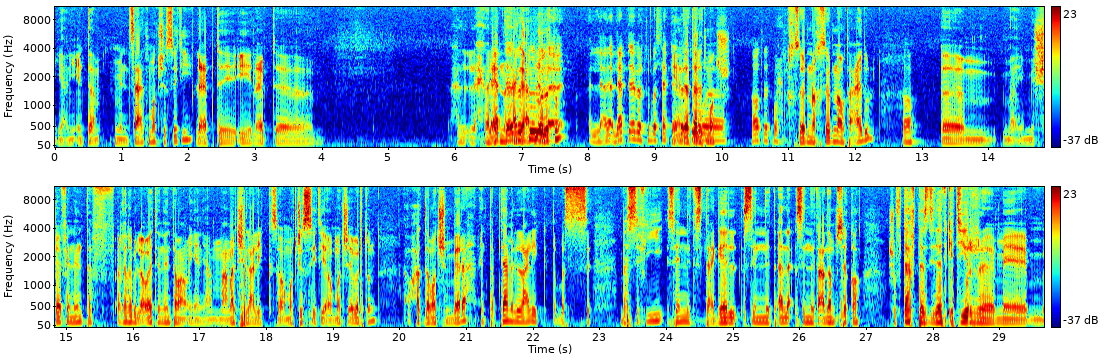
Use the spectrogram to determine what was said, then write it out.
يعني أنت من ساعة ماتش السيتي لعبت إيه؟ لعبت هل إحنا لعبنا حاجة قبل ايفرتون لعبت ايفرتون بس لعبت يعني ده و- ماتش. آه تالت ماتش. خسرنا خسرنا وتعادل. آه. مش شايف إن أنت في أغلب الأوقات إن أنت يعني ما عملتش اللي عليك سواء ماتش السيتي أو ماتش ايفرتون أو حتى ماتش امبارح أنت بتعمل اللي عليك. طب بس بس في سنة استعجال سنة قلق سنة عدم ثقة. شفتها في تسديدات كتير م... م...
